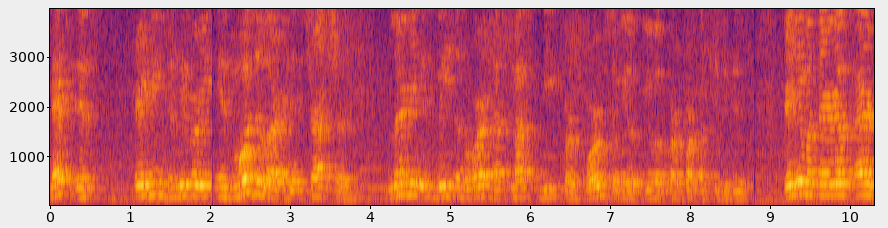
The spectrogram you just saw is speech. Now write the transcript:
Next is training delivery is modular and is structured. Learning is based on work that must be performed, so you will perform activities. Training materials are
